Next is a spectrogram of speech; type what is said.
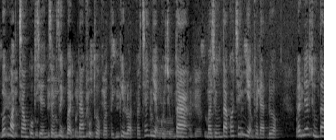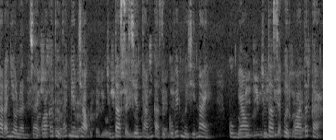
Bước ngoặt trong cuộc chiến chống dịch bệnh đang phụ thuộc vào tính kỷ luật và trách nhiệm của chúng ta, và chúng ta có trách nhiệm phải đạt được. Đất nước chúng ta đã nhiều lần trải qua các thử thách nghiêm trọng. Chúng ta sẽ chiến thắng cả dịch COVID-19 này. Cùng nhau, chúng ta sẽ vượt qua tất cả.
